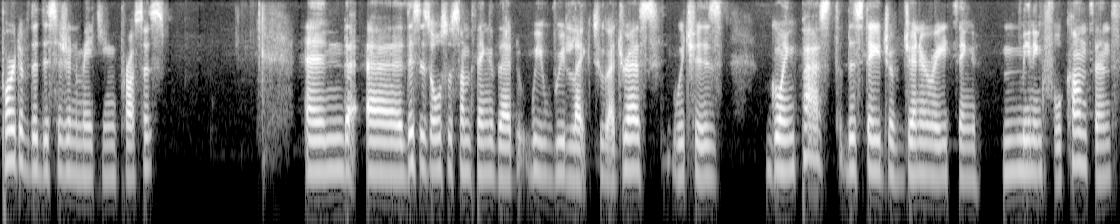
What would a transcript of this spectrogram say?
part of the decision-making process. And uh, this is also something that we would like to address, which is going past the stage of generating meaningful content,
